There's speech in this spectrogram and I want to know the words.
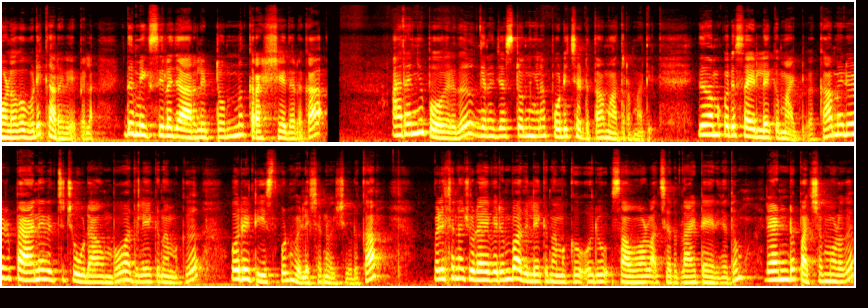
മുളക് പൊടി കറിവേപ്പില. ഇത് മിക്സിയിലെ ജാറിലിട്ടൊന്ന് ക്രഷ് ചെയ്തെടുക്കുക അരഞ്ഞു പോകരുത്. ഇങ്ങനെ ജസ്റ്റ് ഒന്ന് ഇങ്ങനെ പൊടിച്ചെടുത്താൽ മാത്രം മതി. ഇത് നമുക്കൊരു സൈഡിലേക്ക് മാറ്റി വെക്കാം. ഇനി ഒരു പാന് വെച്ച് ചൂടാകുമ്പോൾ അതിലേക്ക് നമുക്ക് ഒരു ടീസ്പൂൺ വെളിച്ചെണ്ണ ഒഴിച്ചു കൊടുക്കാം. വെളിച്ചെണ്ണ ചൂടായി വരുമ്പോൾ അതിലേക്ക് നമുക്ക് ഒരു സവാള ചെറുതായിട്ട് അരിഞ്ഞതും രണ്ട് പച്ചമുളക്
